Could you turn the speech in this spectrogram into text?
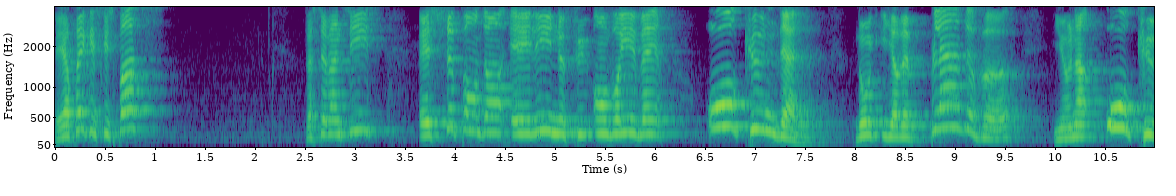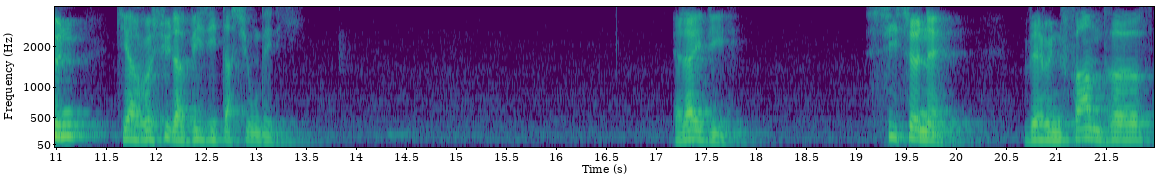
Et après, qu'est-ce qui se passe? Verset 26, et cependant Élie ne fut envoyé vers aucune d'elles. Donc il y avait plein de veuves, il n'y en a aucune qui a reçu la visitation d'Élie. Là il dit, si ce n'est vers une femme veuve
